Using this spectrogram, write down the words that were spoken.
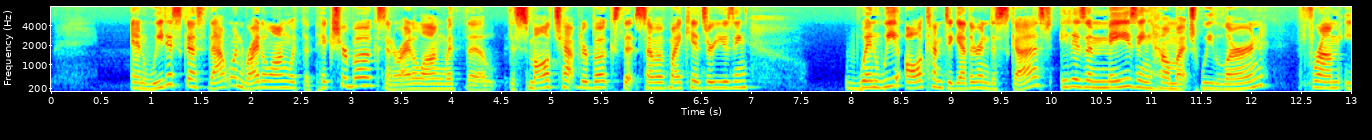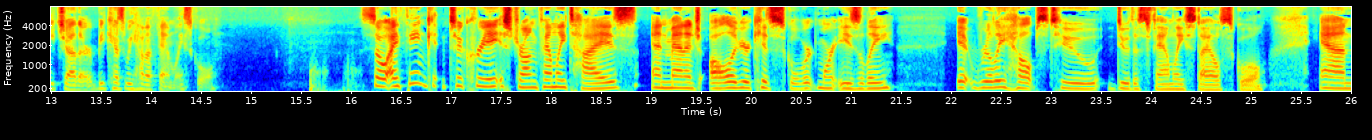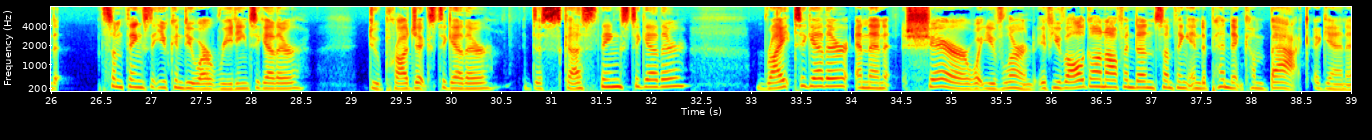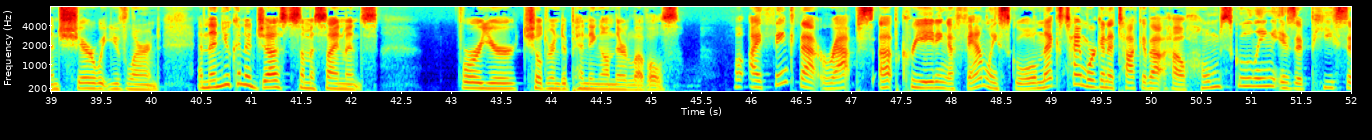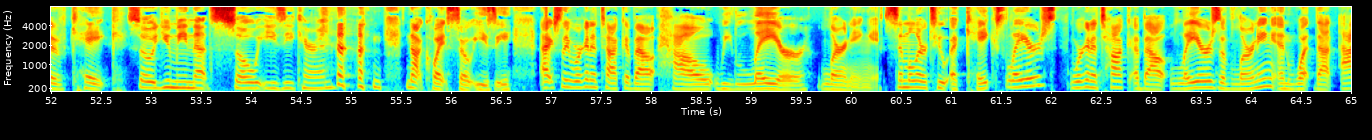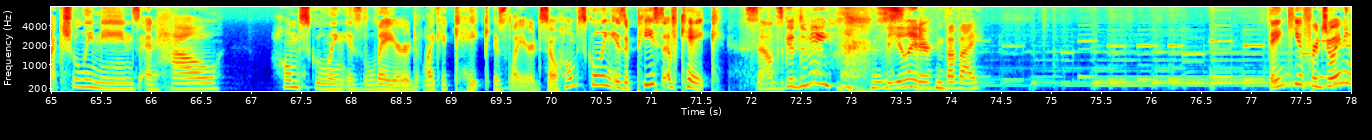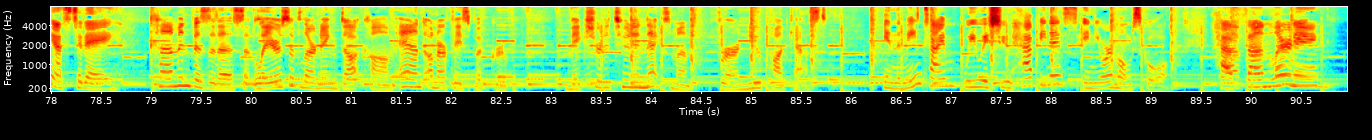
And we discussed that one right along with the picture books and right along with the the small chapter books that some of my kids are using when we all come together and discuss, it is amazing how much we learn from each other because we have a family school. So I think to create strong family ties and manage all of your kids' schoolwork more easily, it really helps to do this family style school. And some things that you can do are reading together, do projects together, discuss things together, write together, and then share what you've learned. If you've all gone off and done something independent, come back again and share what you've learned. And then you can adjust some assignments for your children depending on their levels. Well, I think that wraps up creating a family school. Next time, we're going to talk about how homeschooling is a piece of cake. So you mean that's so easy, Karen? Not quite so easy. Actually, we're going to talk about how we layer learning. Similar to a cake's layers, we're going to talk about layers of learning and what that actually means and how homeschooling is layered like a cake is layered. So, homeschooling is a piece of cake. Sounds good to me. See you later. Bye bye. Thank you for joining us today. Come and visit us at layersoflearning.com and on our Facebook group. Make sure to tune in next month for our new podcast. In the meantime, we wish you happiness in your homeschool. Have fun learning.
